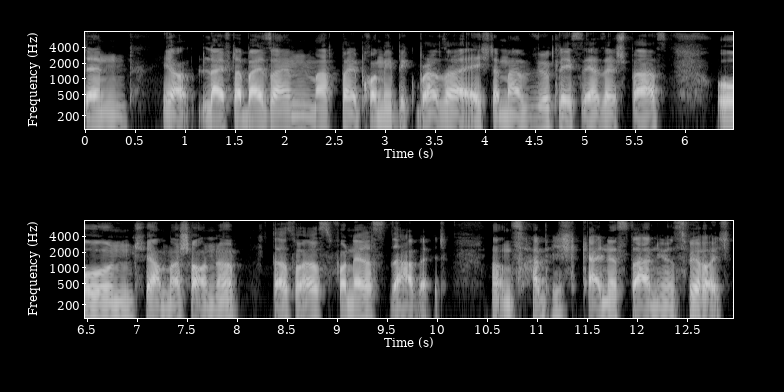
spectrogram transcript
Denn ja, live dabei sein macht bei Promi Big Brother echt immer wirklich sehr, sehr Spaß. Und ja, mal schauen, ne? Das war's von der Starwelt. Sonst habe ich keine Star News für euch.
